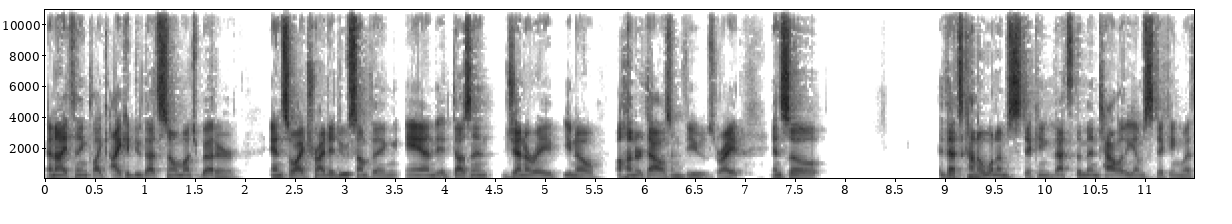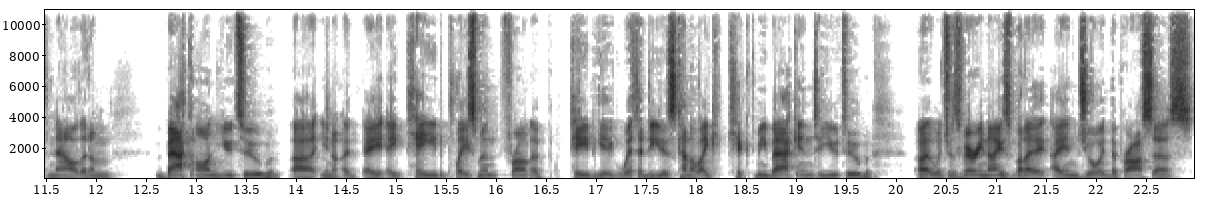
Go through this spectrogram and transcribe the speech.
And I think like I could do that so much better. And so I try to do something and it doesn't generate, you know, a hundred thousand views. Right. And so that's kind of what I'm sticking. That's the mentality I'm sticking with now that I'm back on YouTube. Uh, you know, a, a paid placement from a paid gig with Adidas kind of like kicked me back into YouTube, uh, which was very nice. But I, I enjoyed the process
